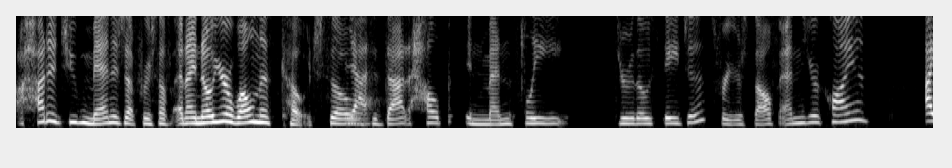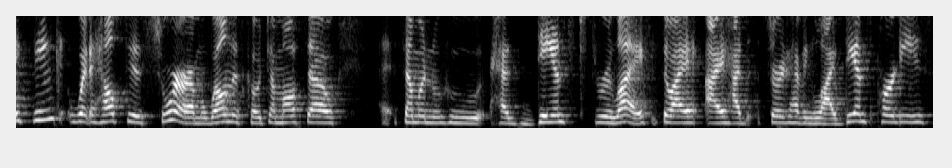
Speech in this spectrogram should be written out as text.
how did you manage that for yourself? And I know you're a wellness coach. So yes. did that help immensely through those stages for yourself and your client? I think what helped is sure, I'm a wellness coach. I'm also uh, someone who has danced through life. So I I had started having live dance parties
